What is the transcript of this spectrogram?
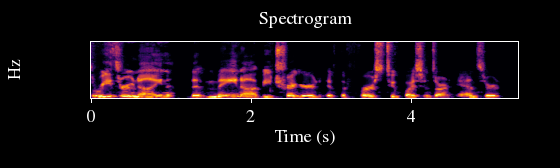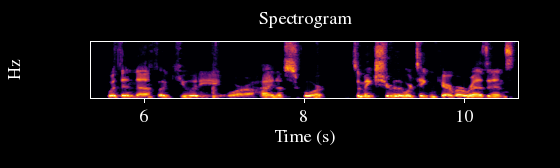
three through nine that may not be triggered if the first two questions aren't answered with enough acuity or a high enough score? So make sure that we're taking care of our residents,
